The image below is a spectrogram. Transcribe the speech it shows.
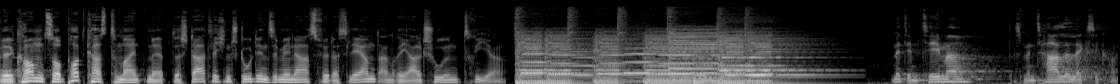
Willkommen zur Podcast Mindmap des staatlichen Studienseminars für das Lehramt an Realschulen Trier. Mit dem Thema das mentale Lexikon.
